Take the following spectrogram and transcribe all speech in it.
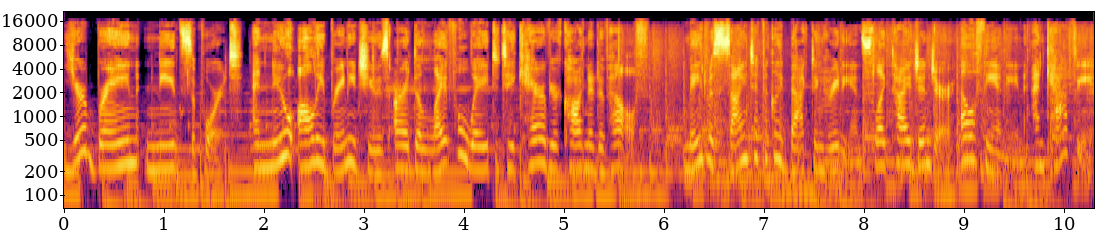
Your brain needs support, and new OLLY Brainy Chews are a delightful way to take care of your cognitive health. Made with scientifically backed ingredients like Thai ginger, L-theanine, and caffeine,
